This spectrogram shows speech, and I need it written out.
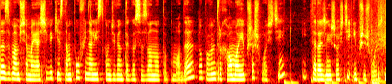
Nazywam się Maja Siwik, jestem półfinalistką dziewiątego sezonu Top Model. Opowiem trochę o mojej przeszłości, i teraźniejszości i przyszłości.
